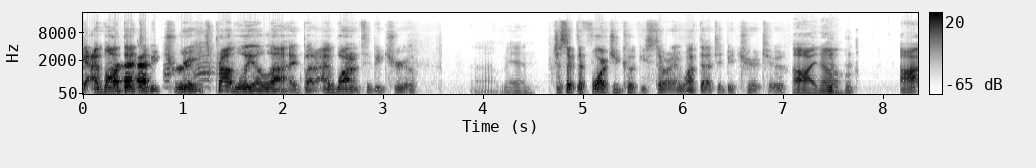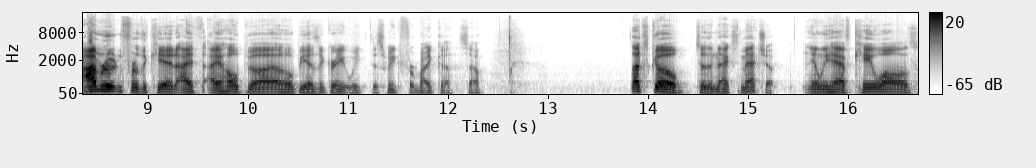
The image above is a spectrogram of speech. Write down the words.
Like I want that to be true. It's probably a lie, but I want it to be true. Oh man. Just like the fortune cookie story, I want that to be true too. Oh, I know. I, I'm rooting for the kid. I I hope uh, I hope he has a great week this week for Micah. So let's go to the next matchup, and we have K Wall's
